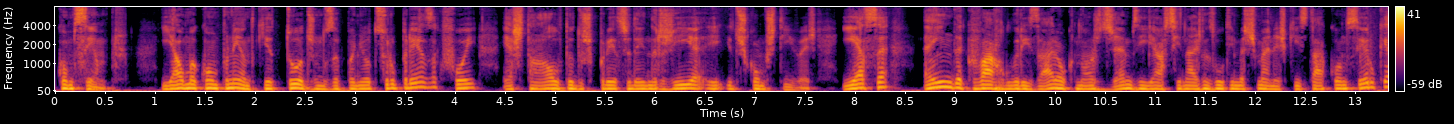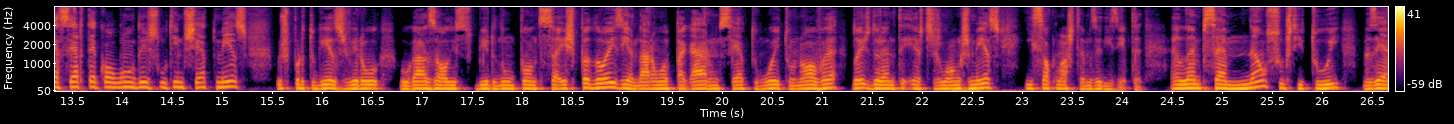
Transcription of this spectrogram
como sempre. E há uma componente que a todos nos apanhou de surpresa, que foi esta alta dos preços da energia e, e dos combustíveis. E essa ainda que vá regularizar, é o que nós desejamos, e há sinais nas últimas semanas que isso está a acontecer, o que é certo é que ao longo destes últimos sete meses os portugueses viram o, gás óleo subir de 1.6 para 2 e andaram a pagar um 7, um 8, um 9, 2 durante estes longos meses, isso é o que nós estamos a dizer. Portanto, a lump sum não substitui, mas é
